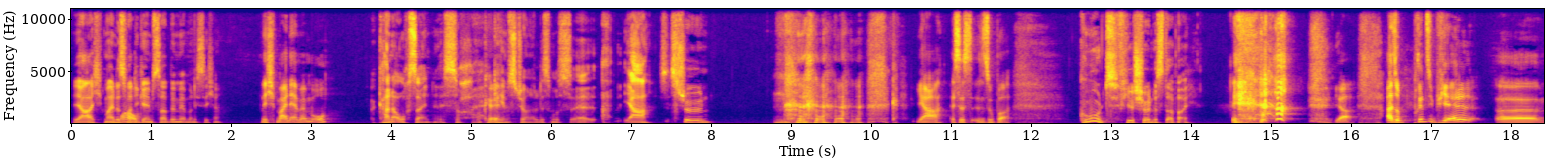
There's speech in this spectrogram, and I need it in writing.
Ja, ich meine, das wow. war die GameStar, bin mir aber nicht sicher. Nicht mein MMO? Kann auch sein. Ist doch okay. Games-Journalismus. Äh, ja, ist schön. ja, es ist super. Gut. Viel Schönes dabei. ja, also prinzipiell, äh,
